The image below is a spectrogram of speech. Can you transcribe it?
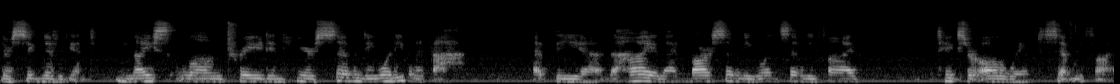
They're significant. Nice long trade in here, 71, even at the at the uh, the high of that bar 71, 75, takes her all the way up to 75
